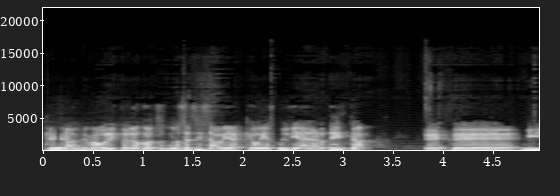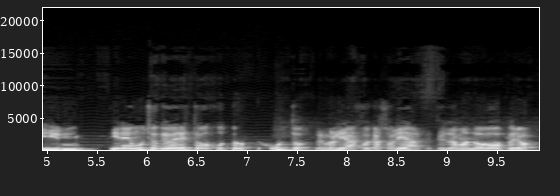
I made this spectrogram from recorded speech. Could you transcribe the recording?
Qué grande, Maurito, loco. No sé si sabías que hoy es el Día del Artista. Este, y mm, tiene mucho que ver esto justo, justo, en realidad fue casualidad, te estoy llamando vos, pero,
